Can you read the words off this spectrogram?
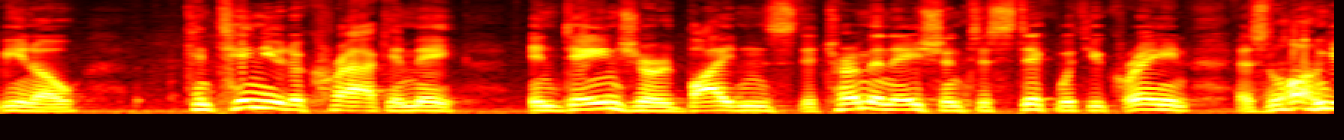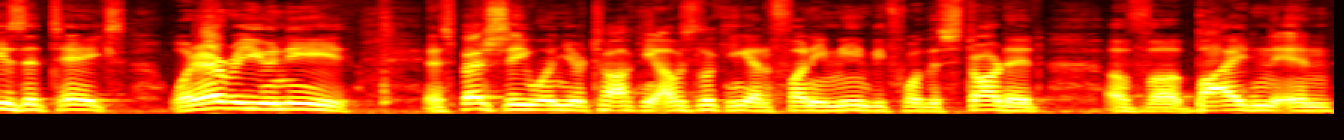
you know, continue to crack and may endanger Biden's determination to stick with Ukraine as long as it takes, whatever you need. And especially when you're talking, I was looking at a funny meme before this started of uh, Biden and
